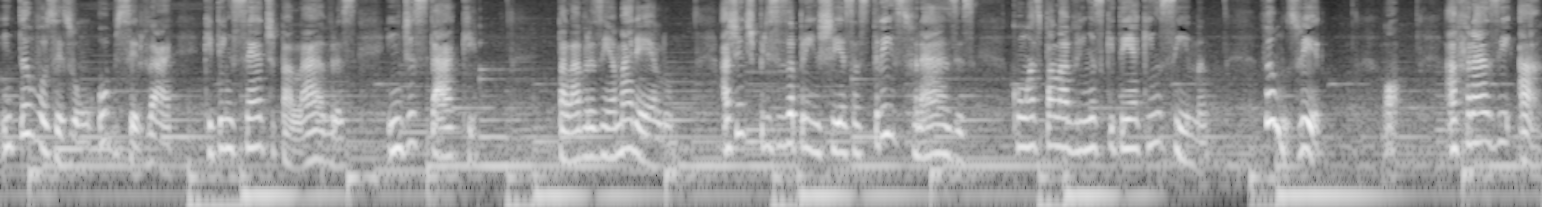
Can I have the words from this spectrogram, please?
Então vocês vão observar que tem sete palavras em destaque, palavras em amarelo. A gente precisa preencher essas três frases com as palavrinhas que tem aqui em cima. Vamos ver? Ó, a frase A.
